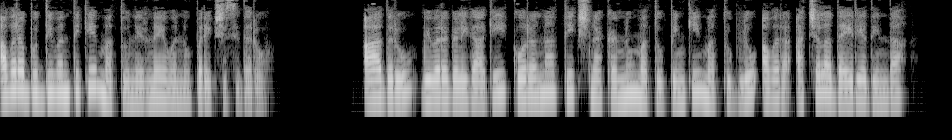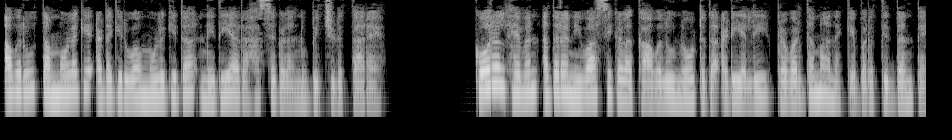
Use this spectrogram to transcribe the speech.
ಅವರ ಬುದ್ಧಿವಂತಿಕೆ ಮತ್ತು ನಿರ್ಣಯವನ್ನು ಪರೀಕ್ಷಿಸಿದರು. ಆದರೂ ವಿವರಗಳಿಗಾಗಿ ಕೋರಲ್ನ ತೀಕ್ಷ್ಣ ಕಣ್ಣು ಮತ್ತು ಪಿಂಕಿ ಮತ್ತು ಬ್ಲೂ ಅವರ ಅಚಲ ಧೈರ್ಯದಿಂದ ಅವರು ತಮ್ಮೊಳಗೆ ಅಡಗಿರುವ ಮುಳುಗಿದ ನಿಧಿಯ ರಹಸ್ಯಗಳನ್ನು ಬಿಚ್ಚಿಡುತ್ತಾರೆ. ಕೋರಲ್ ಹೆವನ್ ಅದರ ನಿವಾಸಿಗಳ ಕಾವಲು ನೋಟದ ಅಡಿಯಲ್ಲಿ ಪ್ರವರ್ಧಮಾನಕ್ಕೆ ಬರುತ್ತಿದ್ದಂತೆ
